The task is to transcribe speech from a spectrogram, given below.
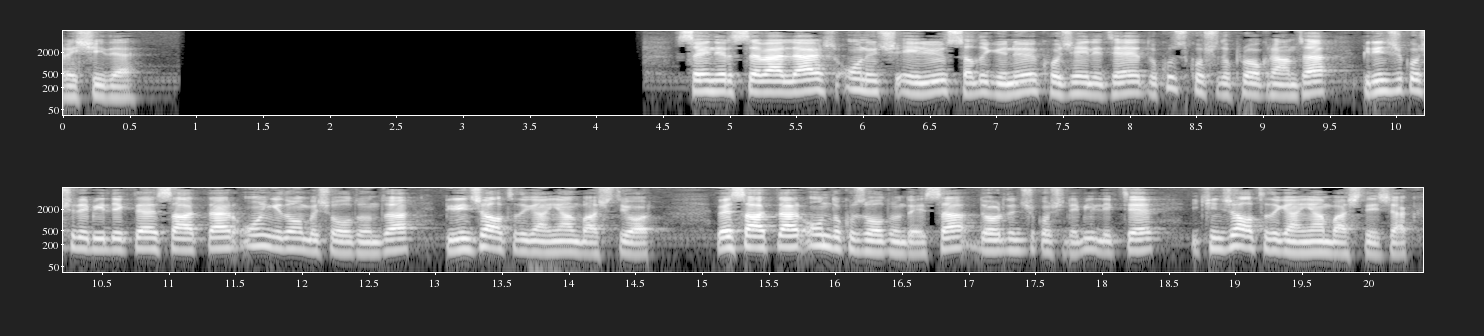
Reşide. Sayın yarışseverler 13 Eylül Salı günü Kocaeli'de 9 koşulu programda birinci koşu ile birlikte saatler 17.15 olduğunda birinci altılı ganyan başlıyor. Ve saatler 19 olduğunda ise dördüncü koşu ile birlikte ikinci altılı ganyan başlayacak.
